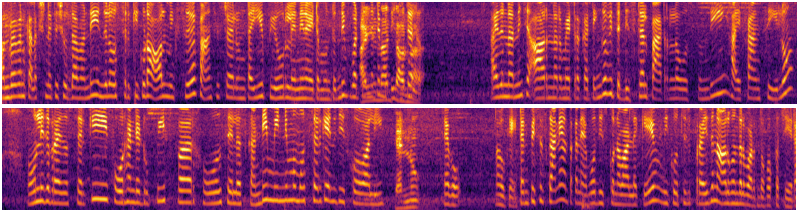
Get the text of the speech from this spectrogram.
వన్ బై వన్ కలెక్షన్ అయితే చూద్దామండి. ఇందులో వచ్చరికి కూడా ఆల్ మిక్స్ ఫ్యాన్సీ స్టైల్ ఉంటాయి. ప్యూర్ లెనిన్ ఐటమ్ ఉంటుంది. బట్ ఏంటంటే డిజిటల్. ఐదున్నర నుంచి ఆరున్నర మీటర్ కటింగ్ విత్ డిజిటల్ ప్యాటర్న్లో వస్తుంది. హై ఫ్యాన్సీలో. ఓన్లీ ది ప్రైస్ వచ్చేసరికి four hundred rupees for wholesalers కండి. మినిమం వచ్చేసరికి ఎన్ని తీసుకోవాలి? Ten above okay ten pieces కానీ అంతకన్నా ఎబో తీసుకున్న వాళ్ళకే మీకు వచ్చేసి ప్రైస్ నాలుగు వందలు పడుతుంది ఒక్కొక్క చీర.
